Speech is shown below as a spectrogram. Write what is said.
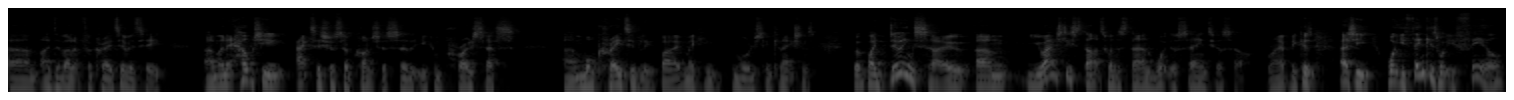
um, I developed for creativity. Um, and it helps you access your subconscious so that you can process uh, more creatively by making more interesting connections. But by doing so, um, you actually start to understand what you're saying to yourself, right? Because actually, what you think is what you feel,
